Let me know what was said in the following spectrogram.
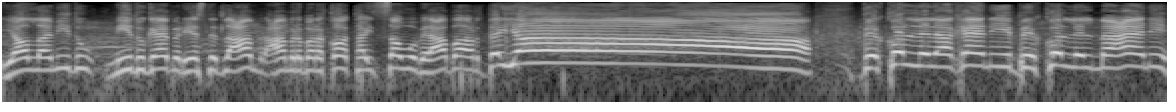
يلا يا ميدو ميدو جابر يسند لعمرو عمرو بركات هيصوب يلعبها أرضية! بكل الأغاني بكل المعاني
